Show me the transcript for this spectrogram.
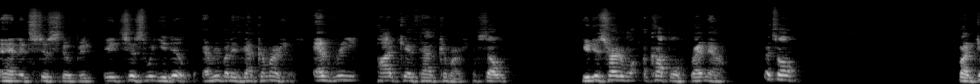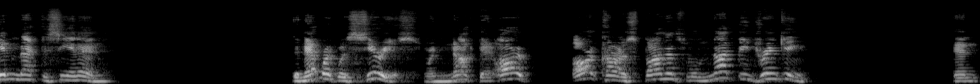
And it's just stupid. It's just what you do. Everybody's got commercials. Every podcast has commercials. So you just heard a couple right now. That's all. But getting back to CNN, the network was serious. We're that our our correspondents will not be drinking. And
